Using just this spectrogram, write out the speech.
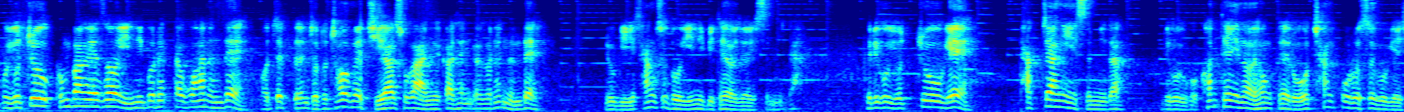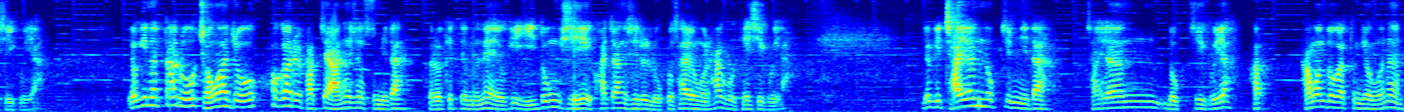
뭐 이쪽 근방에서 인입을 했다고 하는데 어쨌든 저도 처음에 지하수가 아닐까 생각을 했는데 여기 상수도 인입이 되어져 있습니다. 그리고 이쪽에 닭장이 있습니다. 그리고 이거 컨테이너 형태로 창고로 쓰고 계시고요. 여기는 따로 정화조 허가를 받지 않으셨습니다. 그렇기 때문에 여기 이동식 화장실을 놓고 사용을 하고 계시고요. 여기 자연 녹지입니다. 자연 녹지고요. 가- 강원도 같은 경우는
